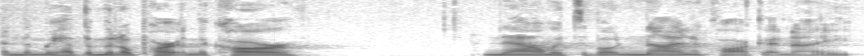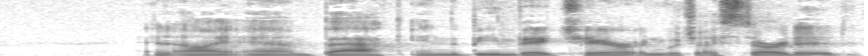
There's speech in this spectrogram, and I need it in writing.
and then we had the middle part in the car. Now it's about 9 o'clock at night, and I am back in the beanbag chair in which I started.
